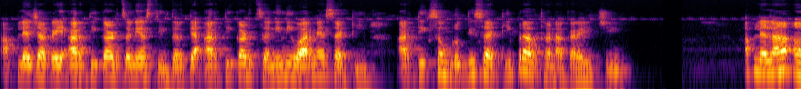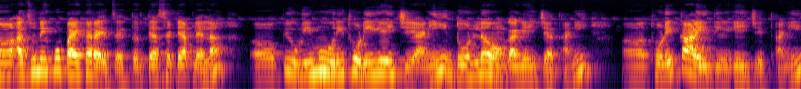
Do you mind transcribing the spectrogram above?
आपल्या ज्या काही आर्थिक अडचणी असतील तर त्या आर्थिक अडचणी निवारण्यासाठी आर्थिक समृद्धीसाठी प्रार्थना करायची. आपल्याला अजून एक उपाय करायचा आहे तर त्यासाठी आपल्याला पिवळी मोहरी थोडी घ्यायची आणि दोन लवंगा घ्यायच्यात आणि थोडे काळे तीळ घ्यायचेत आणि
